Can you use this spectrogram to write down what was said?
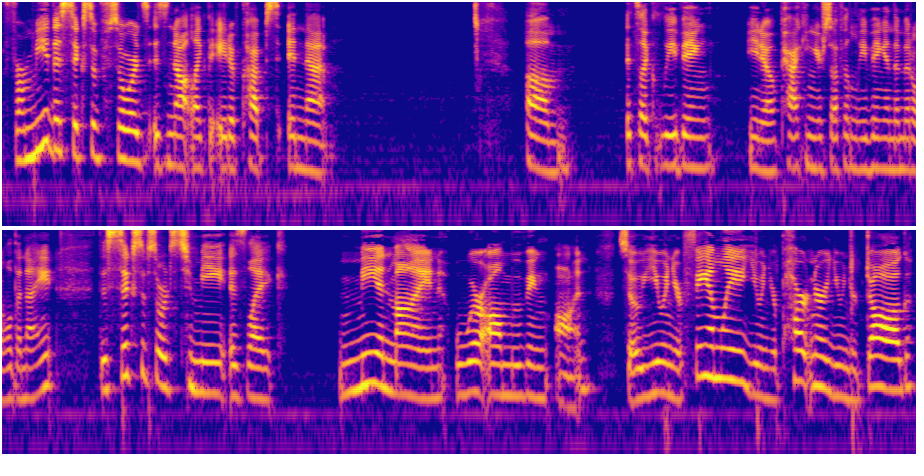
for me the six of swords is not like the eight of cups in that um it's like leaving you know packing your stuff and leaving in the middle of the night the six of swords to me is like me and mine, we're all moving on. So you and your family, you and your partner, you and your dog,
